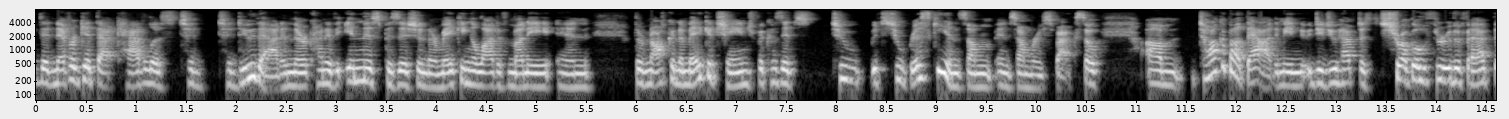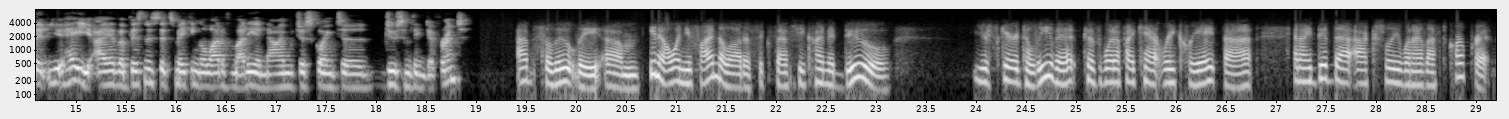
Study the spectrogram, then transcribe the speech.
that never get that catalyst to to do that. And they're kind of in this position. They're making a lot of money and they're not going to make a change because it's too it's too risky in some in some respects. So um, talk about that. I mean did you have to struggle through the fact that you, hey i have a business that's making a lot of money and now i'm just going to do something different? Absolutely. Um, you know when you find a lot of success you kind of do. You're scared to leave it because what if i can't recreate that? And i did that actually when i left corporate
